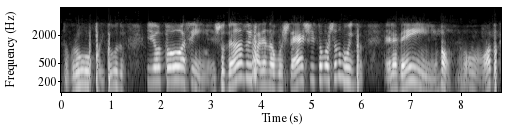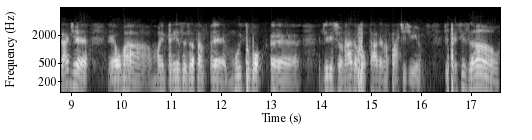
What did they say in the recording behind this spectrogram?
do grupo e tudo. E eu estou assim estudando e fazendo alguns testes e estou gostando muito. Ele é bem bom. O AutoCAD é, é uma, uma empresa é, muito é, direcionada, focada na parte de, de precisão,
